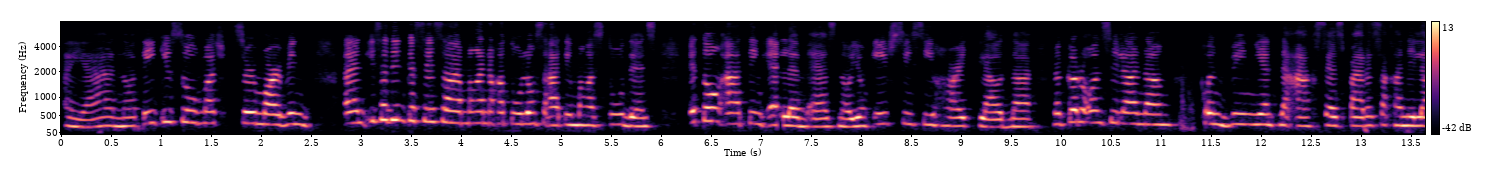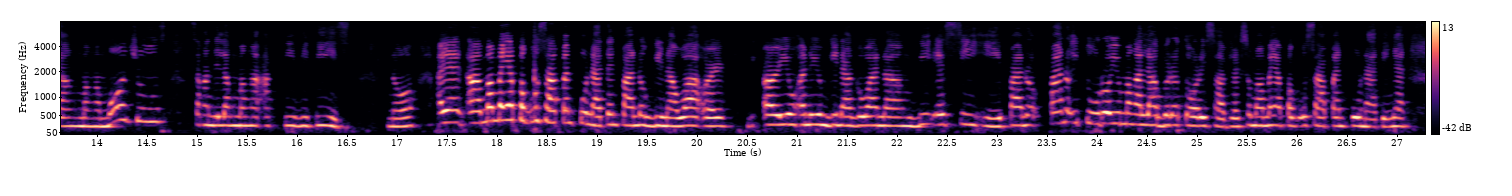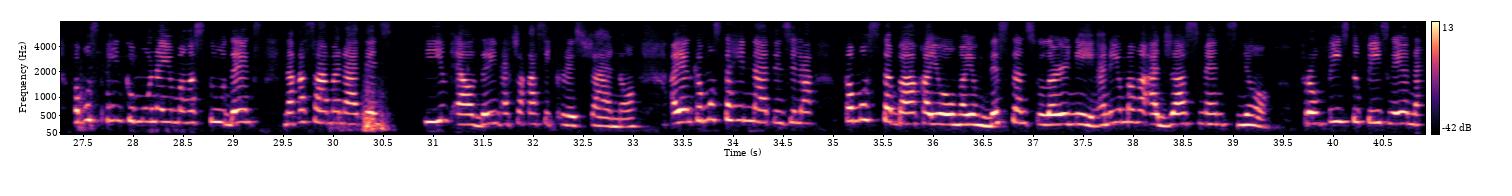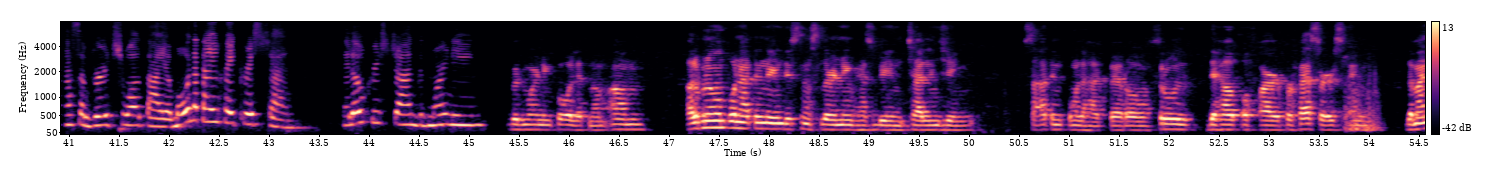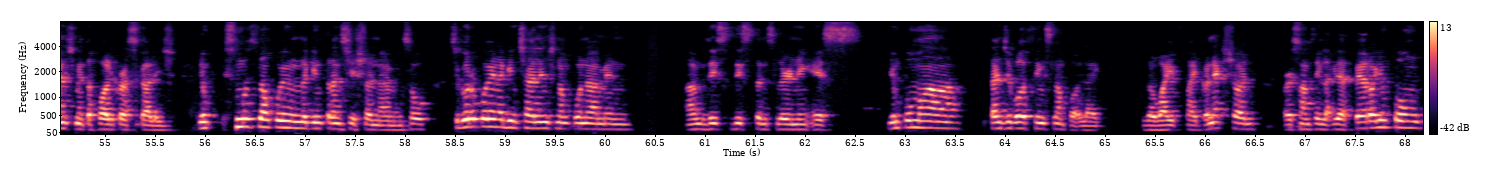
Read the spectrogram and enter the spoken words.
Ayan, no. Thank you so much, Sir Marvin. And isa din kasi sa mga nakatulong sa ating mga students, itong ating LMS, no, yung HCC Heart Cloud na nagkaroon sila ng convenient na access para sa kanilang mga modules, sa kanilang mga activities. No? Ayan, uh, mamaya pag-usapan po natin paano ginawa or or yung ano yung ginagawa ng BSCE, paano paano ituro yung mga laboratory subjects. So mamaya pag-usapan po natin 'yan. Kamustahin ko muna yung mga students na kasama natin Kim Eldrin at saka si Christian, no? Ayan, kamustahin natin sila. Kamusta ba kayo ngayong distance learning? Ano yung mga adjustments nyo? From face-to-face ngayon, nasa virtual tayo. Mauna tayo kay Christian. Hello, Christian. Good morning. Good morning po ulit, ma'am. Um, alam naman po natin na yung distance learning has been challenging sa atin pong lahat. Pero through the help of our professors and the management of Holy Cross College, yung smooth lang po yung naging transition namin. So, siguro po yung naging challenge lang po namin um, this distance learning is yung po mga tangible things lang po like the Wi-Fi connection or something like that. Pero yung pong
